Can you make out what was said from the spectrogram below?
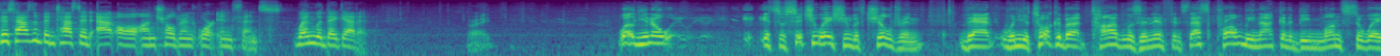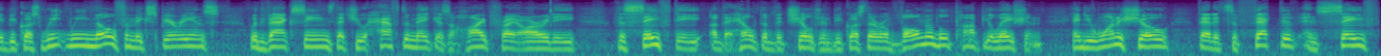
This hasn't been tested at all on children or infants. When would they get it? Right. Well, you know, it's a situation with children that when you talk about toddlers and infants, that's probably not going to be months away because we, we know from experience with vaccines that you have to make as a high priority the safety of the health of the children because they're a vulnerable population and you want to show that it's effective and safe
